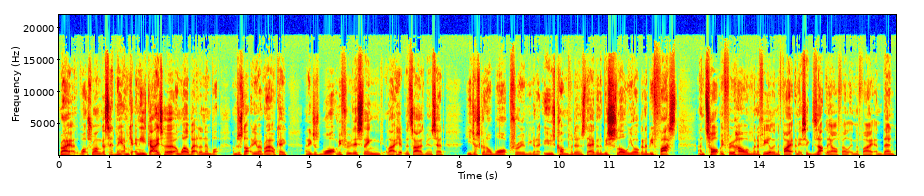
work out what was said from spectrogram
right, what's wrong? I said, mate, I'm getting these guys hurt. I'm well better than them, but I'm just not. And he went, right, okay. And he just walked me through this thing, like hypnotized me and said, you're just going to walk through them. You're going to ooze confidence. They're going to be slow. You're going to be fast. And taught me through how I'm going to feel in the fight. And it's exactly how I felt in the fight. And then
